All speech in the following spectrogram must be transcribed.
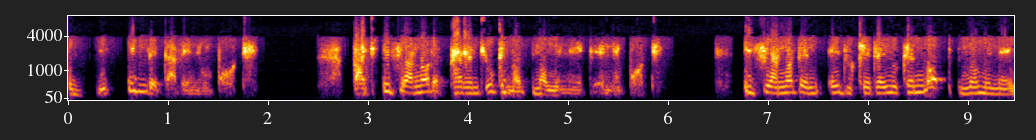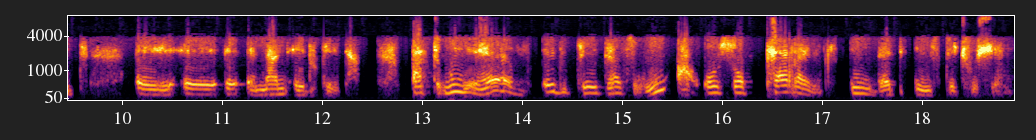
to be in the governing body. But if you are not a parent, you cannot nominate anybody. If you are not an educator, you cannot nominate a, a, a, non educator. But we have educators who are also parents in that institution.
